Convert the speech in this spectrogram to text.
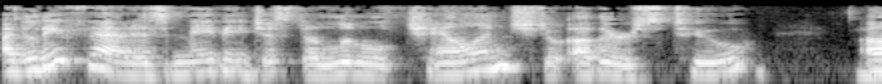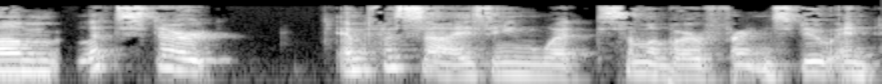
I, I leave that as maybe just a little challenge to others too. Mm-hmm. Um, let's start emphasizing what some of our friends do. And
